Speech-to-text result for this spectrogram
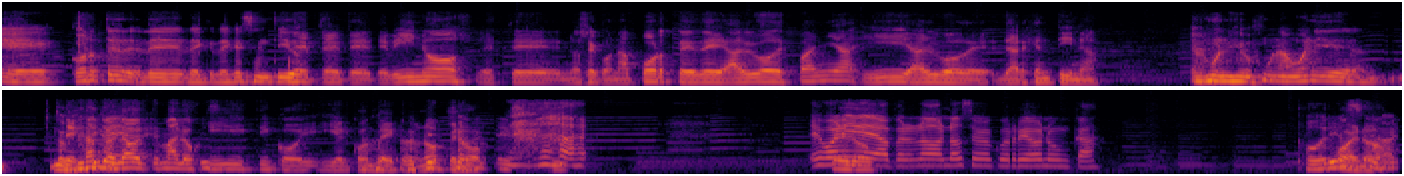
Eh, ¿Corte de, de- de- de qué sentido? de, de- de- de vinos, este, no sé, con aporte de algo de España y algo de, de Argentina. Es una, una buena idea. Dejando de lado el tema logístico y, y el contexto, ¿no? Pero Es buena Pero- idea, pero no, no se me ocurrió nunca. Podría Bueno. ser.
